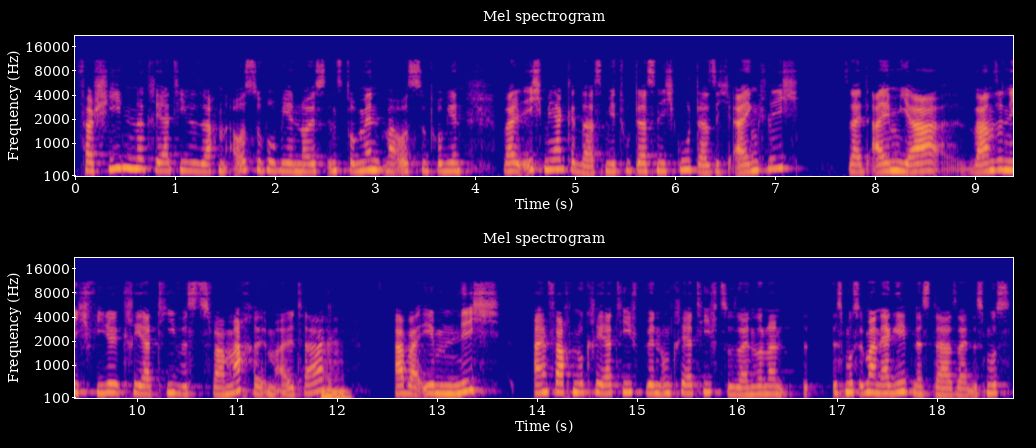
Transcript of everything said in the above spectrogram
verschiedene kreative Sachen auszuprobieren, neues Instrument mal auszuprobieren, weil ich merke das, mir tut das nicht gut, dass ich eigentlich seit einem Jahr wahnsinnig viel Kreatives zwar mache im Alltag, mhm. aber eben nicht einfach nur kreativ bin, um kreativ zu sein, sondern es muss immer ein Ergebnis da sein. Es muss,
